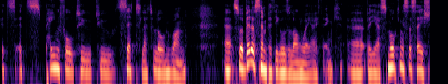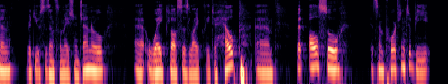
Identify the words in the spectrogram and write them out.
It's it's painful to to sit, let alone run. Uh, so a bit of sympathy goes a long way, I think. Uh, but yeah, smoking cessation reduces inflammation in general. Uh, weight loss is likely to help, um, but also it's important to be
